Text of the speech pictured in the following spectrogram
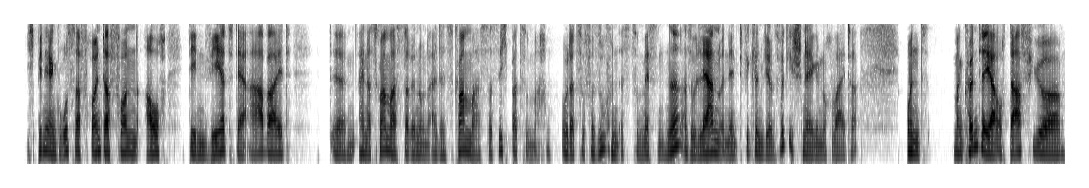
Ich bin ja ein großer Freund davon, auch den Wert der Arbeit äh, einer Scrum Masterin oder eines Scrum Masters sichtbar zu machen oder zu versuchen, es zu messen. Ne? Also lernen und entwickeln wir uns wirklich schnell genug weiter. Und man könnte ja auch dafür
